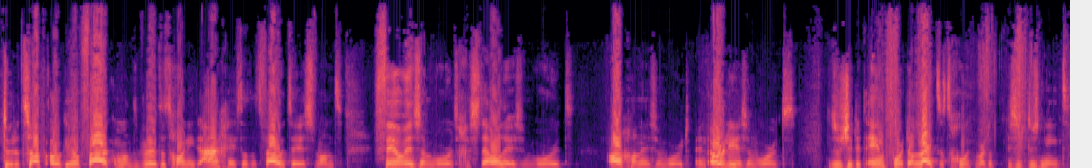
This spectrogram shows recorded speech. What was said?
doe dat zelf ook heel vaak omdat het Word het gewoon niet aangeeft dat het fout is. Want veel is een woord, gestelde is een woord, argan is een woord en olie is een woord. Dus als je dit invoert, dan lijkt het goed, maar dat is het dus niet.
